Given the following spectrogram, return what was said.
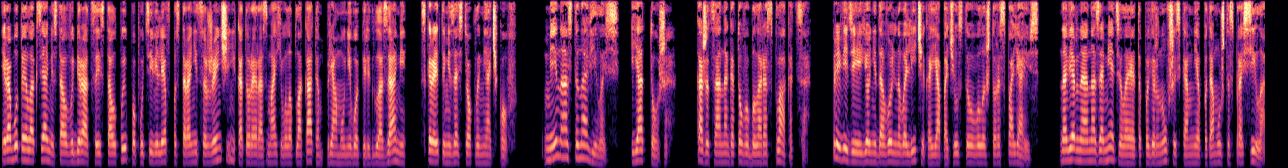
и, работая локтями, стал выбираться из толпы, по пути велев посторониться женщине, которая размахивала плакатом прямо у него перед глазами, скрытыми за стеклами очков. Мина остановилась. Я тоже. Кажется, она готова была расплакаться. При виде ее недовольного личика я почувствовала, что распаляюсь. Наверное, она заметила это, повернувшись ко мне, потому что спросила:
